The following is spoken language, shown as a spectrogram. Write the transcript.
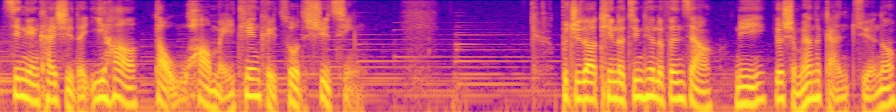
新年开始的一号到五号每一天可以做的事情。不知道听了今天的分享，你有什么样的感觉呢？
